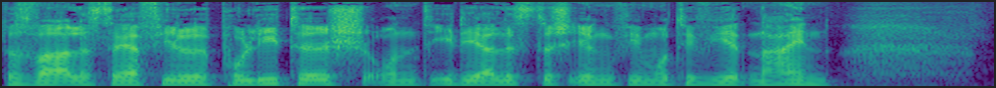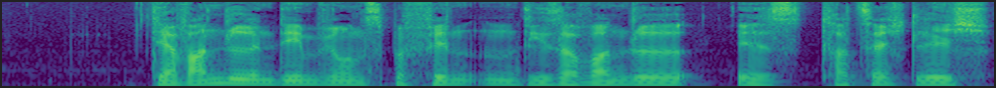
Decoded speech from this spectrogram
Das war alles sehr viel politisch und idealistisch irgendwie motiviert. Nein. Der Wandel, in dem wir uns befinden, dieser Wandel ist tatsächlich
